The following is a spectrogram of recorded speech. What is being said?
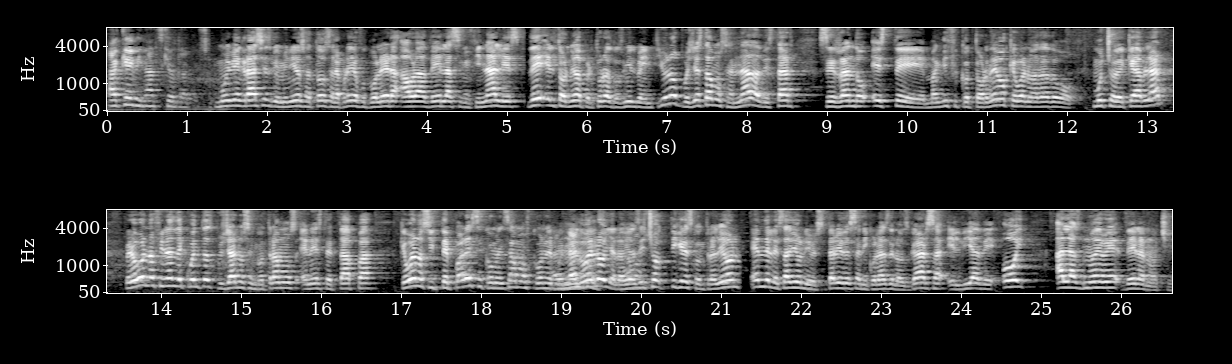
a Kevin antes que otra cosa. Muy bien, gracias. Bienvenidos a todos a la previa futbolera. Ahora de las semifinales del torneo de apertura 2021. Pues ya estamos a nada de estar cerrando este magnífico torneo que, bueno, ha dado mucho de qué hablar. Pero bueno, a final de cuentas, pues ya nos encontramos en esta etapa. Que bueno, si te parece, comenzamos con el primer duelo, ya lo habías dicho, Tigres contra León, en el Estadio Universitario de San Nicolás de los Garza, el día de hoy a las 9 de la noche.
